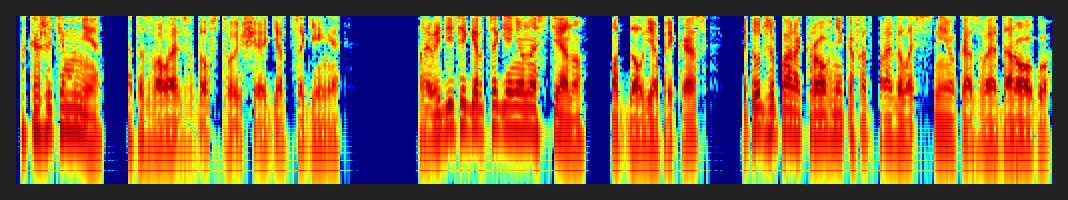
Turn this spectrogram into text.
«Покажите мне», — отозвалась вдовствующая герцогиня. «Проведите герцогиню на стену», — отдал я приказ, и тут же пара кровников отправилась с ней, указывая дорогу.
